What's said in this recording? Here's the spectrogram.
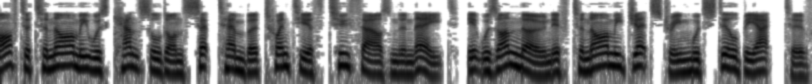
After Toonami was cancelled on September 20, 2008, it was unknown if Toonami Jetstream would still be active,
